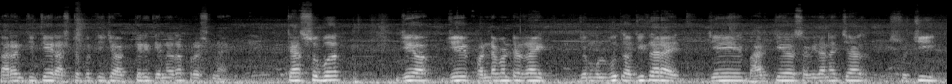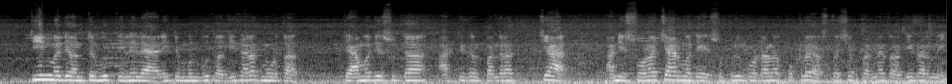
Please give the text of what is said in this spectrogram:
कारण की ते राष्ट्रपतीच्या अखत्यारीत येणारा प्रश्न आहे. त्याचसोबत जे जे फंडामेंटल राईट जे मूलभूत अधिकार आहेत जे भारतीय संविधानाच्या सूची तीनमध्ये अंतर्भूत केलेले आहे आणि ते मूलभूत अधिकारात मोडतात त्यामध्ये सुद्धा आर्टिकल पंधरा चार आणि सोळा चारमध्ये सुप्रीम कोर्टाला कुठलाही हस्तक्षेप करण्याचा अधिकार नाही.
